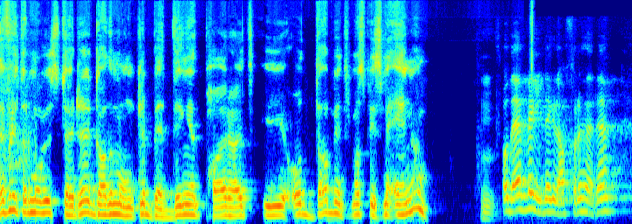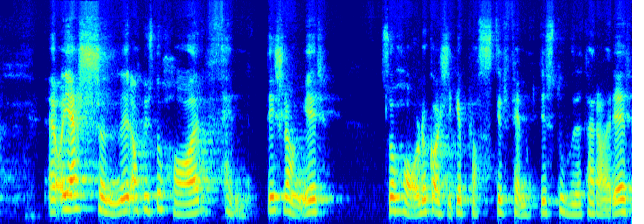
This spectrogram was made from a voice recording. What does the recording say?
Jeg flytta dem over større, ga dem ordentlig bedding, et par height i, og da begynte de å spise med en gang. Og det er jeg veldig glad for å høre. Eh, Og jeg skjønner at hvis du har 50 slanger, så har du kanskje ikke plass til 50 store terrarier.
